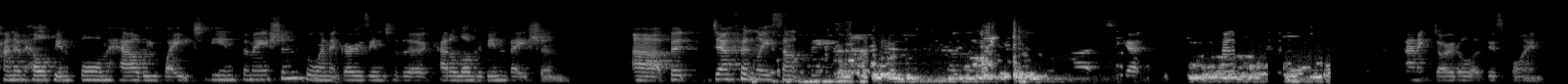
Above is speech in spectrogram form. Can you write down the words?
kind of help inform how we weight the information for when it goes into the catalogue of innovation. Uh, but definitely something to get kind of anecdotal at this point.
